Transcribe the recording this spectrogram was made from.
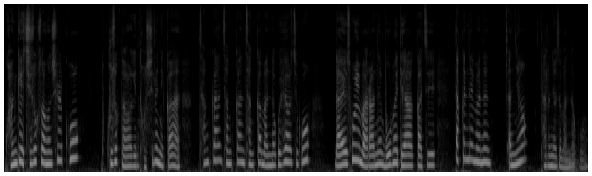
관계의 지속성은 싫고 구속 당하긴 더 싫으니까 잠깐 잠깐 잠깐 만나고 헤어지고 나의 소위 말하는 몸의 대화까지 딱 끝내면은 안녕 다른 여자 만나고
